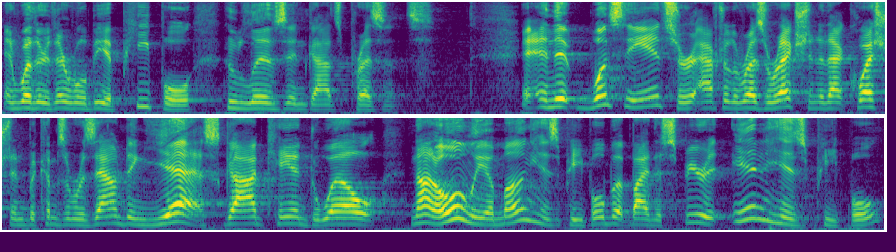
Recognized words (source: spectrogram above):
and whether there will be a people who lives in God's presence. And that once the answer after the resurrection to that question becomes a resounding yes, God can dwell not only among His people, but by the Spirit in His people,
